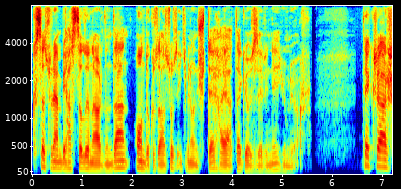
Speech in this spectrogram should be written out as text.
kısa süren bir hastalığın ardından 19 Ağustos 2013'te hayata gözlerini yumuyor. Tekrar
